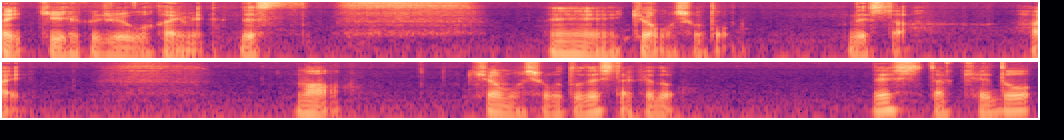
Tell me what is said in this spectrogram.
はい、915回目です。えー、今日も仕事でした。はい。まあ、今日も仕事でしたけど、でしたけど、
